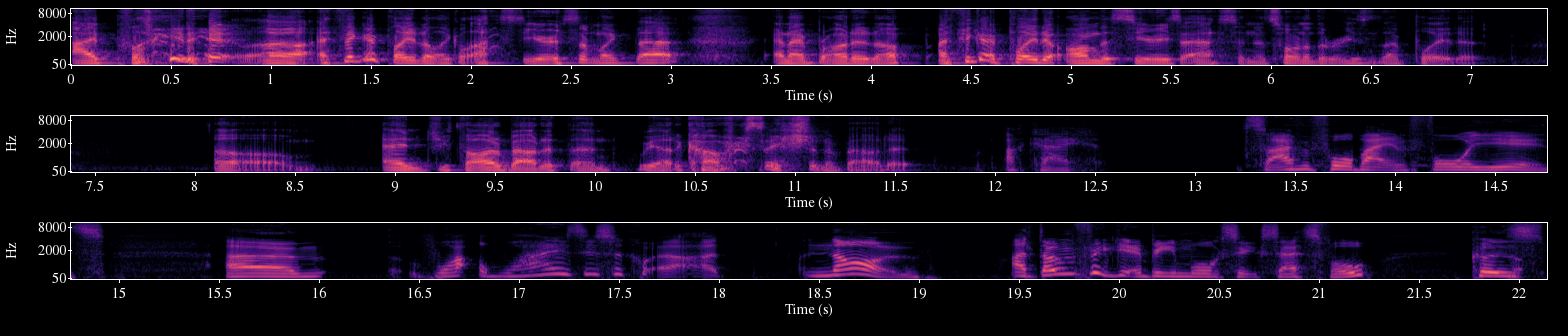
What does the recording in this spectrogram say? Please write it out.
I played it. Uh, I think I played it like last year or something like that, and I brought it up. I think I played it on the Series S, and it's one of the reasons I played it. Um, and you thought about it. Then we had a conversation about it. Okay. So I haven't thought about it in four years. Um, why, why is this a. Uh, no, I don't think it'd be more successful because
